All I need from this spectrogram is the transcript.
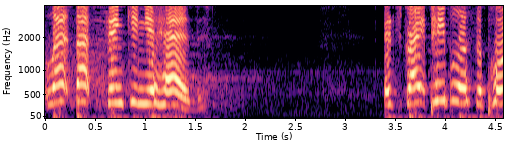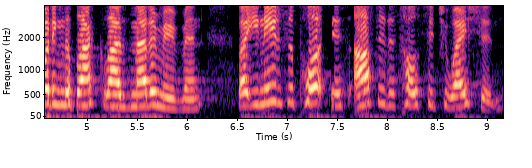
Let that sink in your head. It's great people are supporting the Black Lives Matter movement, but you need to support this after this whole situation.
